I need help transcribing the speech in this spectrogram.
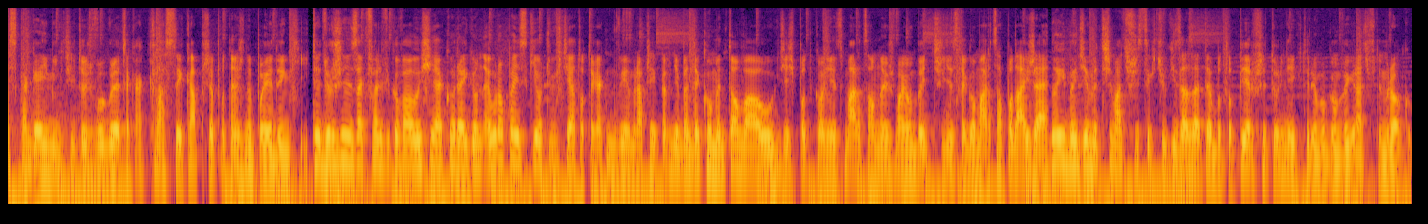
SK Gaming, czyli to już w ogóle taka klasyka, przepotężne pojedynki. Te drużyny zakwalifikowały się jako region europejski. Oczywiście ja to tak jak mówiłem, raczej pewnie będę komentował gdzieś pod koniec marca. One już mają być 30 marca bodajże. No i będziemy trzymać wszyscy kciuki za Zetę, bo to pierwszy turniej, który mogą wygrać w tym roku.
